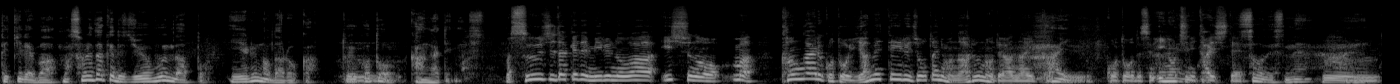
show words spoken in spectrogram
できれば、まあ、それだけで十分だと言えるのだろうかということを考えています。まあ、数字だけで見るのは一種の、まあ、考えることをやめている状態にもなるのではないかということですね、はい、命に対して、はい、そうですね、うん、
